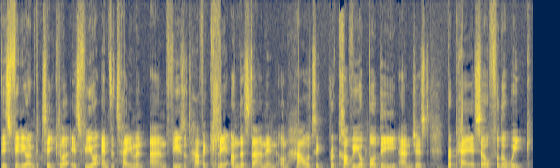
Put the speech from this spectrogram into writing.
this video in particular is for your entertainment and for you to have a clear understanding on how to recover your body and just prepare yourself for the week.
